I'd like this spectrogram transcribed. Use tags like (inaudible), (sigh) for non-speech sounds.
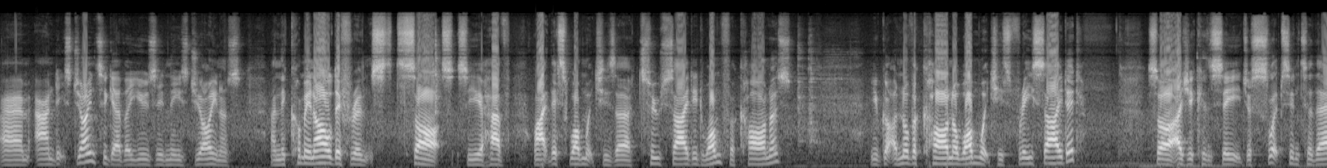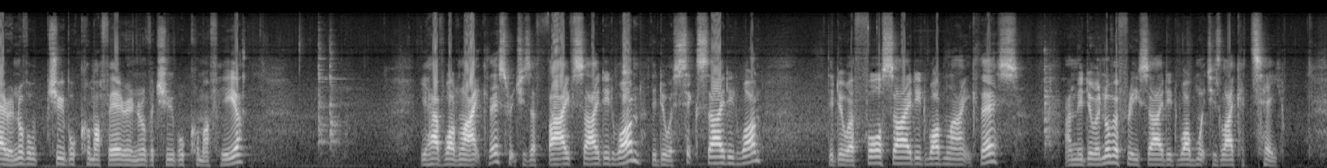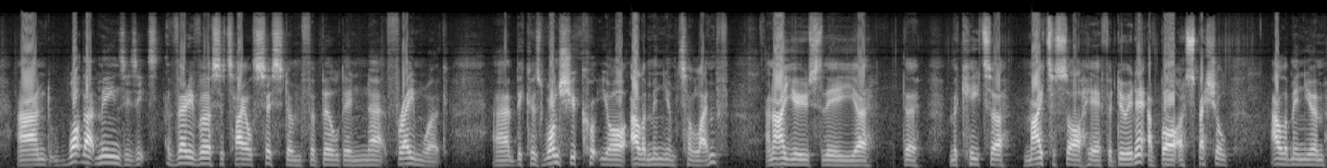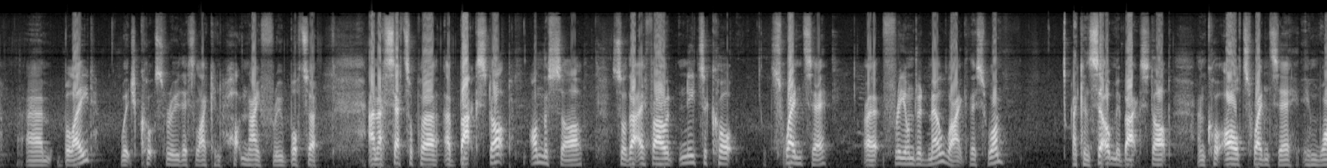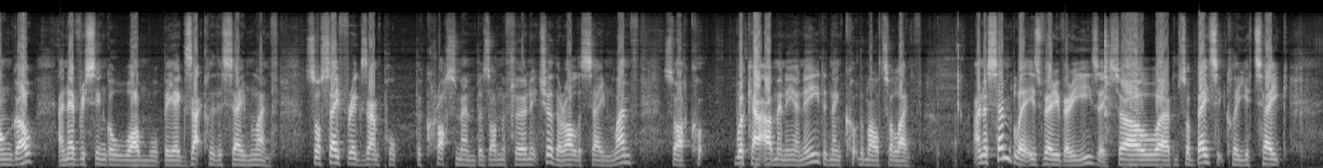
Um, and it's joined together using these joiners and they come in all different sorts. So you have like this one which is a two-sided one for corners. You've got another corner one which is three-sided. So as you can see it just slips into there. Another tube will come off here and another tube will come off here. You have one like this which is a five-sided one. They do a six-sided one. They do a four-sided one like this and they do another three-sided one which is like a T. And what that means is it's a very versatile system for building uh, framework uh, because once you cut your aluminium to length and I use the uh, the Makita miter saw here for doing it I've bought a special aluminium um, blade which cuts through this like a hot knife through butter. And I set up a, a backstop on the saw so that if I need to cut 20 uh, 300 mil like this one I can set up my backstop and cut all 20 in one go and every single one will be exactly the same length. So say for example the cross members on the furniture they're all the same length so I cut, work out how many I need and then cut them all to length. And assembly is very very easy. So um, so basically you take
